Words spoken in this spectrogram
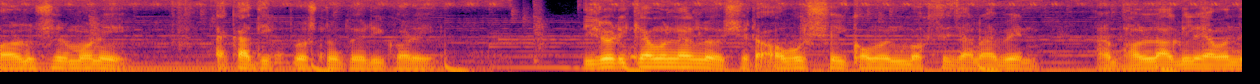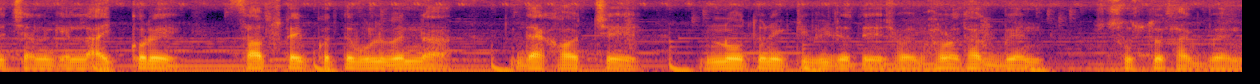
মানুষের মনে একাধিক প্রশ্ন তৈরি করে। ভিডিওটি কেমন লাগল সেটা অবশ্যই কমেন্ট বক্সে জানাবেন। আর ভালো লাগলে আমাদের চ্যানেলকে লাইক করে সাবস্ক্রাইব করতে ভুলবেন না। দেখা হচ্ছে নতুন একটি ভিডিওতে। সবাই ভালো থাকবেন, সুস্থ থাকবেন।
